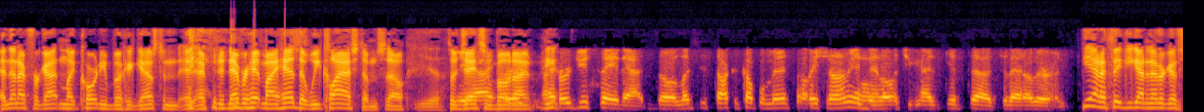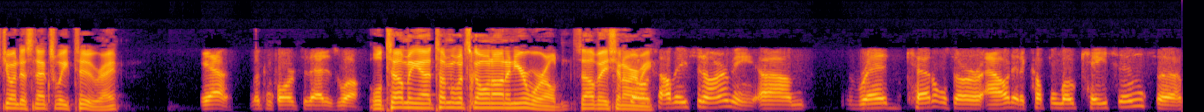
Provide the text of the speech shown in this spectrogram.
And then I forgot and let Courtney book a guest, and it, it never hit my head that we clashed them. So Yeah. so Yeah, Jason I Bodine. heard, I heard you say that. So let's just talk a couple minutes Salvation Army, and then I'll let you guys get uh, to that other end. yeah, and I think you got another guest joined us next week too, right? Yeah, looking forward to that as well. Well, tell me uh, tell me what's going on in your world, Salvation Army. So Salvation Army, um, red kettles are out at a couple locations. Uh,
